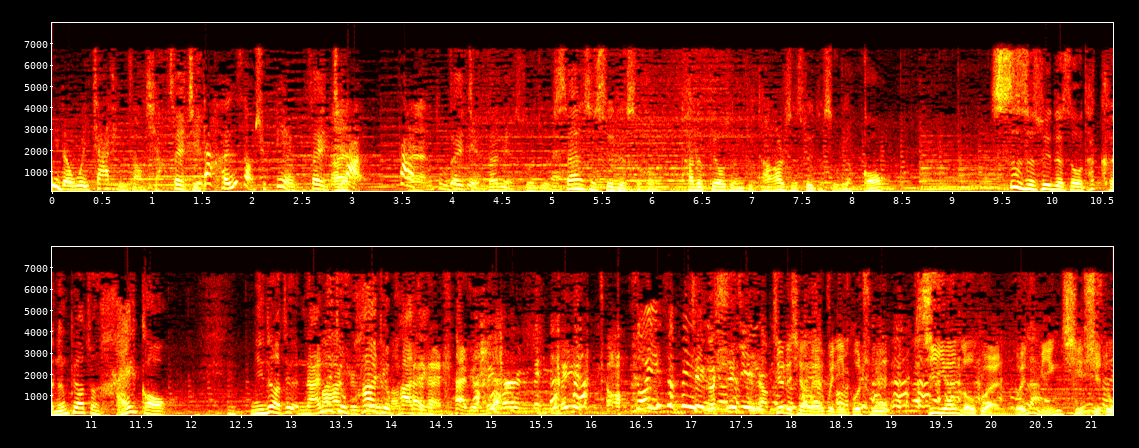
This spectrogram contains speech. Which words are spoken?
一意的为家庭着想，再见她很少去变，再简大大幅度的变再简。单点说，就是三十岁的时候，他的标准比他二十岁的时候要高；四十岁的时候，他可能标准还高。你知道这个男的就怕就怕这个。那就没法没没人找。所以这辈子这个世界上接着下来为您播出 《西安楼冠文明启示录》。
